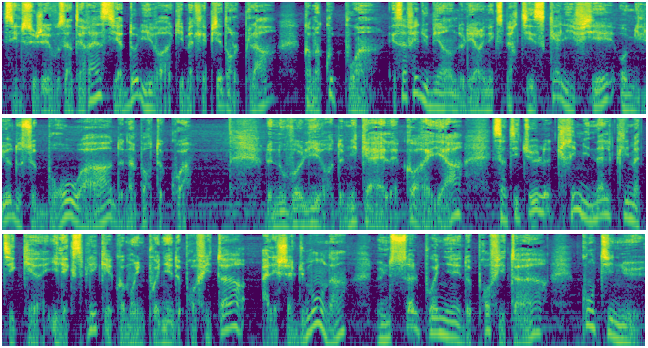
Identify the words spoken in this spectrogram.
Si le sujet vous intéresse, il y a deux livres qui mettent les pieds dans le plat comme un coup de poing, et ça fait du bien de lire une expertise qualifiée au milieu de ce brouhaha de n'importe quoi. Le nouveau livre de Michael Correa s'intitule Criminel climatique. Il explique comment une poignée de profiteurs, à l'échelle du monde, hein, une seule poignée de profiteurs, continue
